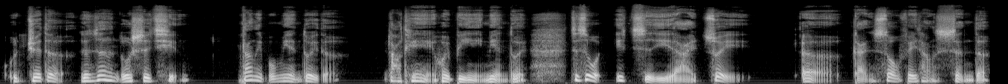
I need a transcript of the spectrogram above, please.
我觉得人生很多事情，当你不面对的，老天爷会逼你面对。这是我一直以来最呃感受非常深的。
